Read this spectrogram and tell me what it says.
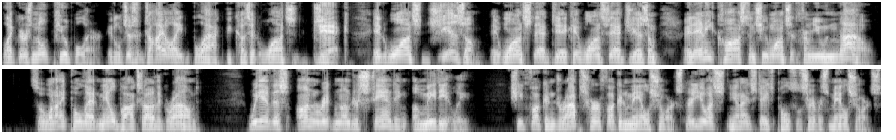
Like there's no pupil there. It'll just dilate black because it wants dick. It wants jism. It wants that dick. It wants that jism at any cost and she wants it from you now. So when I pull that mailbox out of the ground, we have this unwritten understanding immediately. She fucking drops her fucking mail shorts. They're U.S. United States Postal Service mail shorts.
